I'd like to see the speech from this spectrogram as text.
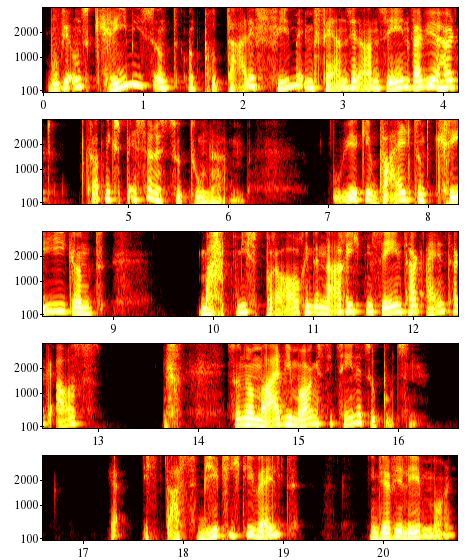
wo wir uns Krimis und, und brutale Filme im Fernsehen ansehen, weil wir halt gerade nichts Besseres zu tun haben. Wo wir Gewalt und Krieg und Machtmissbrauch in den Nachrichten sehen, Tag ein, Tag aus. So normal wie morgens die Zähne zu putzen. Ja, ist das wirklich die Welt, in der wir leben wollen?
